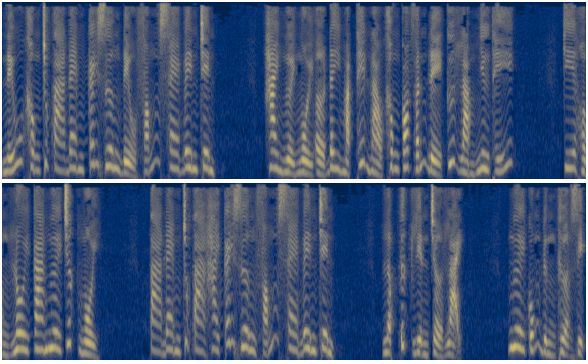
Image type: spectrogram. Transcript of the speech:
Nếu không chúng ta đem cái dương đều phóng xe bên trên. Hai người ngồi ở đây mặt thế nào không có vấn đề cứ làm như thế. Kia hồng lôi ca ngươi trước ngồi. Ta đem chúng ta hai cái dương phóng xe bên trên. Lập tức liền trở lại. Ngươi cũng đừng thừa dịp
